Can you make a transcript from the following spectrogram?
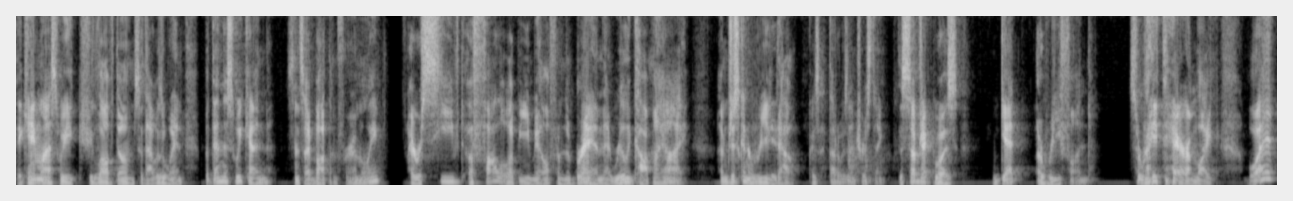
They came last week. She loved them. So that was a win. But then this weekend, since I bought them for Emily, I received a follow up email from the brand that really caught my eye. I'm just going to read it out because I thought it was interesting. The subject was get a refund. So, right there, I'm like, what?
